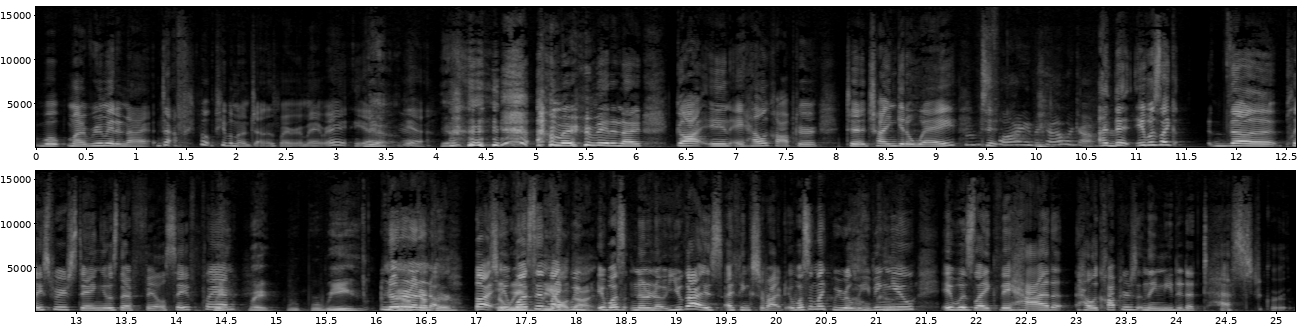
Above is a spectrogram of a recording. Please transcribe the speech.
well, my roommate and I, people, people know Jenna's my roommate, right? Yeah. yeah. Yeah. my roommate and I got in a helicopter to try and get away. Who's To, flying the helicopter? I, th- it was like the place we were staying. It was their fail-safe plan. Wait, wait, were we? No, no, no, no, no. But So it we- wasn't we like we. died. It wasn't. No, no, no. You guys, I think, survived. It wasn't like we were oh, leaving good. you. It was like they had helicopters and they needed a test group.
